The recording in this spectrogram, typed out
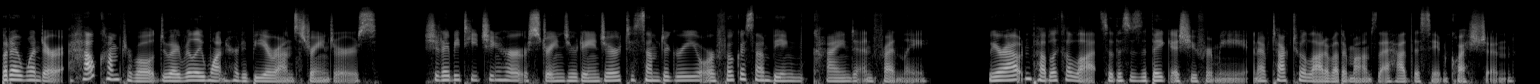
But I wonder, how comfortable do I really want her to be around strangers? Should I be teaching her stranger danger to some degree or focus on being kind and friendly? We are out in public a lot, so this is a big issue for me, and I've talked to a lot of other moms that had the same question.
